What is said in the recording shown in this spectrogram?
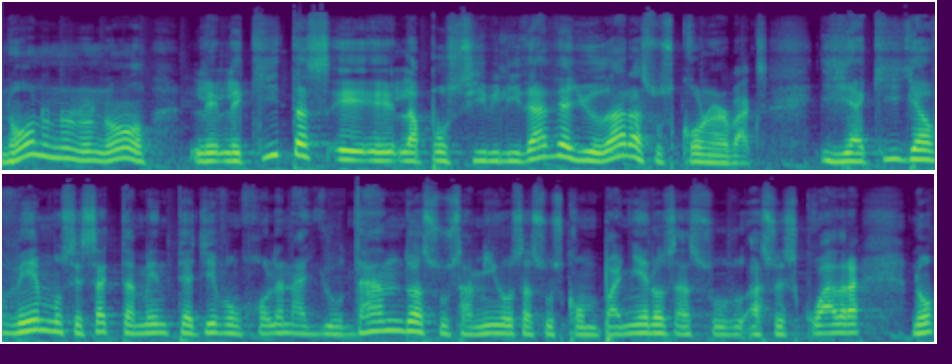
No, no, no, no, no. Le, le quitas eh, eh, la posibilidad de ayudar a sus cornerbacks. Y aquí ya vemos exactamente a Jevon Holland ayudando a sus amigos, a sus compañeros, a su, a su escuadra, ¿no?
